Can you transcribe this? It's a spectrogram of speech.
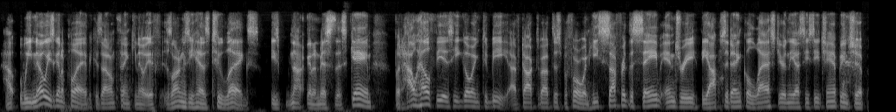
How we know he's going to play because I don't think you know if as long as he has two legs, he's not going to miss this game. But how healthy is he going to be? I've talked about this before. When he suffered the same injury, the opposite ankle last year in the SEC championship,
